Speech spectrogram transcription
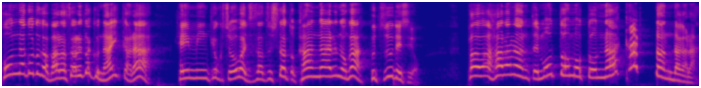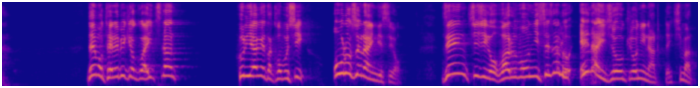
こんなことがばらされたくないから県民局長は自殺したと考えるのが普通ですよ。パワハラなんてもともとなかったんだから。でもテレビ局は一段振り上げた拳下ろせないんですよ。前知事を悪者にせざるを得ない状況になってしまった。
